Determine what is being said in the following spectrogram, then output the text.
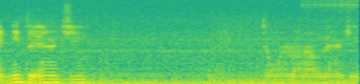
Might need the energy. Don't want to run out of energy.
